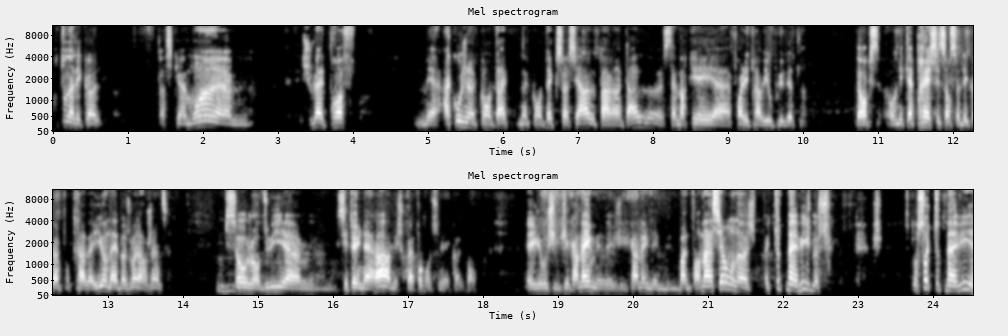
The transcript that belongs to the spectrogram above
retourne à l'école. Parce que moi, euh, je voulais être prof. Mais à cause de notre contact, notre contexte social, parental, c'était marqué euh, faut aller travailler au plus vite. Là. Donc, on était pressé de sortir de l'école pour travailler. On avait besoin d'argent. Ça. Mm ça, aujourd'hui, euh, c'était une erreur, mais je ne pouvais pas continuer l'école. Bon. J'ai quand même j'ai quand même une bonne formation. Là. Toute ma vie, je me suis. C'est pour ça que toute ma vie,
